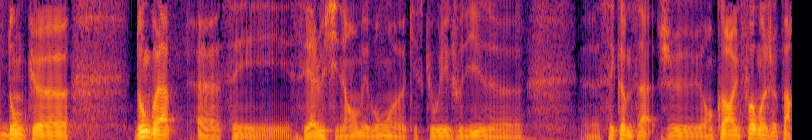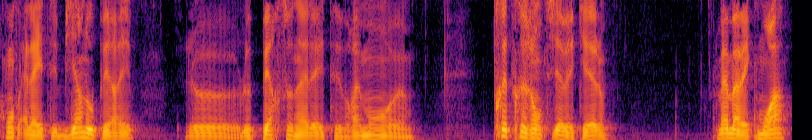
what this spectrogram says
Donc euh, donc voilà, euh, c'est c'est hallucinant, mais bon, euh, qu'est-ce que vous voulez que je vous dise C'est comme ça. Je encore une fois, moi, je par contre, elle a été bien opérée. Le le personnel a été vraiment très très gentil avec elle même avec moi,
